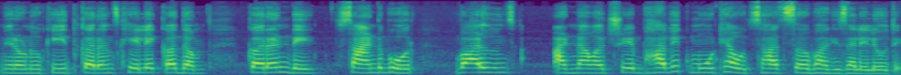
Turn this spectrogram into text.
मिरवणुकीत करंजखेले कदम करंडे सांडभोर वाळुंज आडनावाचे भाविक मोठ्या उत्साहात सहभागी झालेले होते.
